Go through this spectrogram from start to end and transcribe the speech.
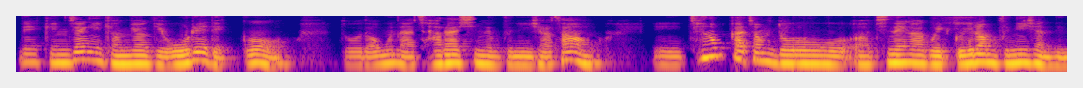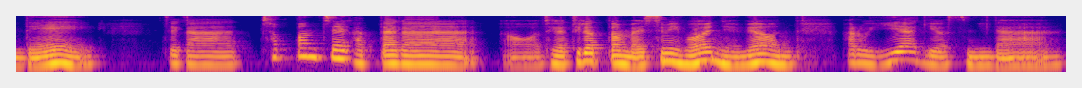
네, 굉장히 경력이 오래됐고 또 너무나 잘하시는 분이셔서 이 창업 과정도 어, 진행하고 있고 이런 분이셨는데 제가 첫 번째 갔다가 어, 제가 드렸던 말씀이 뭐였냐면 바로 이 이야기였습니다.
